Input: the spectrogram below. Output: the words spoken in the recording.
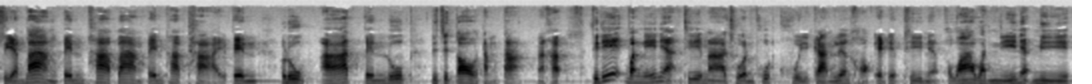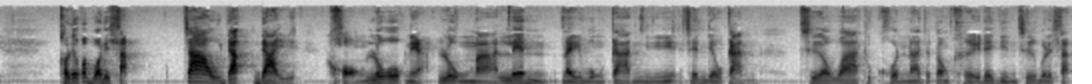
เสียงบ้าง เป็นภาพบ้าง เป็นภาพถ่าย เป็นรูปอาร์ต เป็นรูปดิจิตอลต่างๆ นะครับ ทีนี้วันนี้เนี่ยที่มาชวนพูดคุยกันเรื่องของ NFT เนี่ย เพราะว่าวันนี้เนี่ยมีเขาเรียกว่าบริษัท เจ้ายักษ์ใหญ่ของโลกเนี่ยลงมาเล่นในวงการนี้เช่นเดียวกัน เชื่อว่าทุกคนน่าจะต้องเคยได้ยินชื่อบริษัท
